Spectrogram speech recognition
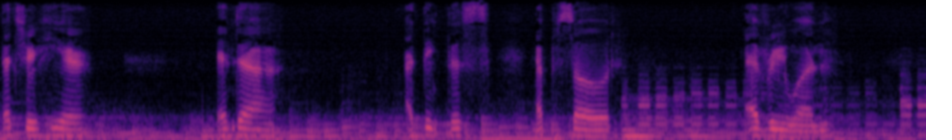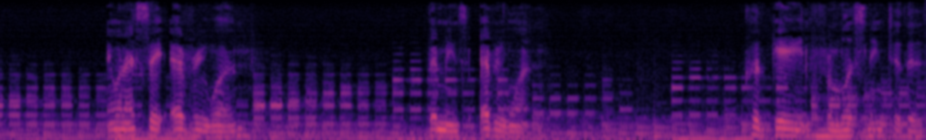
that you're here. And uh, I think this episode, everyone, and when I say everyone, that means everyone could gain from listening to this.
